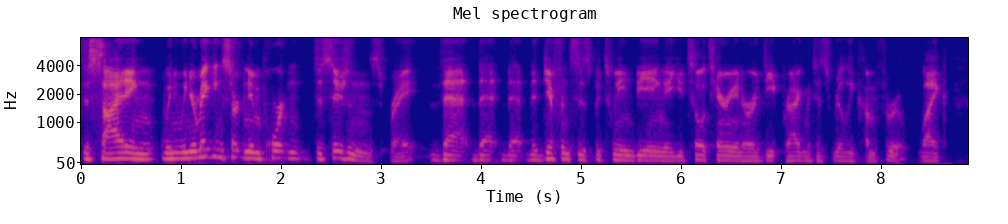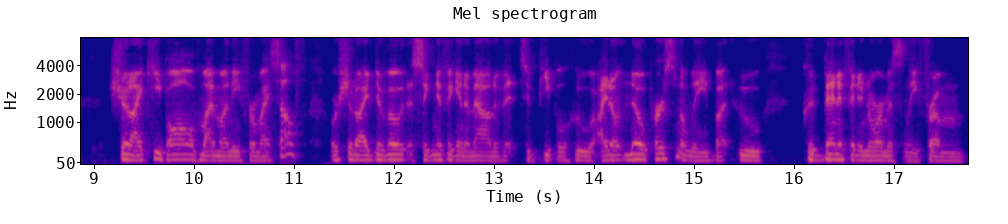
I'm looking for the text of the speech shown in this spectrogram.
deciding when, when you're making certain important decisions right that that that the differences between being a utilitarian or a deep pragmatist really come through like should I keep all of my money for myself or should I devote a significant amount of it to people who I don't know personally but who could benefit enormously from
